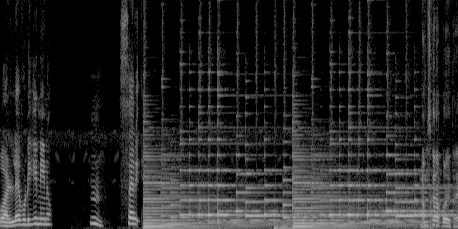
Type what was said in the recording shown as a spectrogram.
ಒಳ್ಳೆ ಹುಡುಗಿ ನೀನು. ಹ್ಮ್ ಸರಿ. ನಮಸ್ಕಾರ ಪುರೋಹಿತ್ರೆ.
